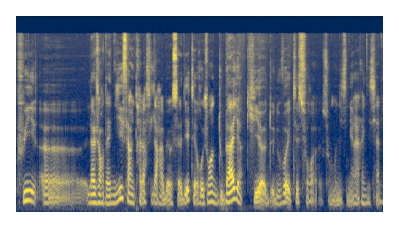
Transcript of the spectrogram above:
puis euh, la Jordanie, faire une traversée de l'Arabie Saoudite et rejoindre Dubaï, qui euh, de nouveau était sur, euh, sur mon itinéraire initial.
